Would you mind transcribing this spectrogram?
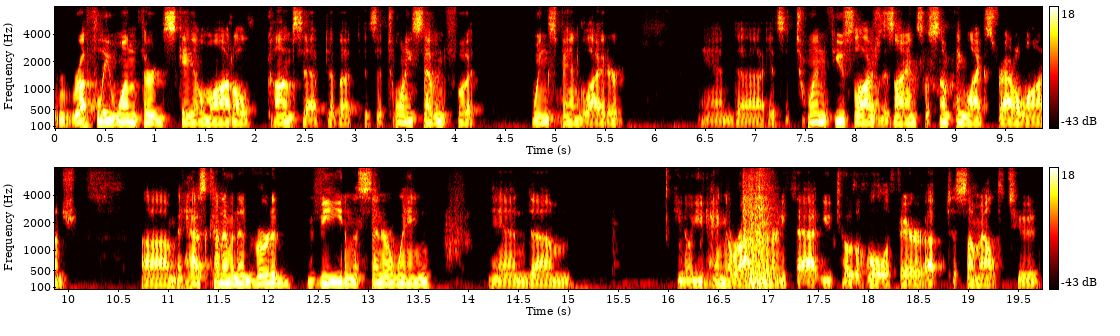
roughly one third scale model concept of a. It's a 27 foot wingspan glider, and uh, it's a twin fuselage design, so something like Stratolaunch. Um, it has kind of an inverted V in the center wing, and um, you know you'd hang the rocket underneath that. You tow the whole affair up to some altitude.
